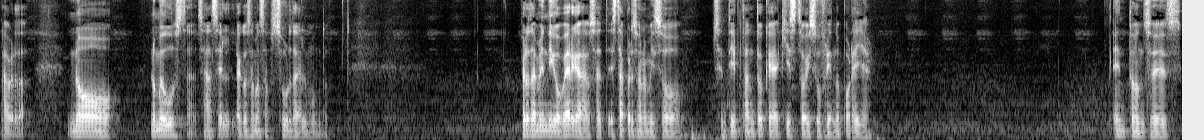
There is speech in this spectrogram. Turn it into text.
la verdad. No, no me gusta, se hace la cosa más absurda del mundo. Pero también digo, verga, o sea, esta persona me hizo sentir tanto que aquí estoy sufriendo por ella. Entonces,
